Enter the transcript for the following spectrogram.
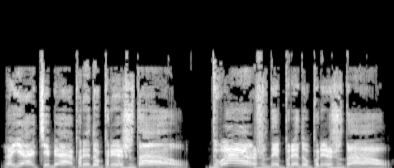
но я тебя предупреждал, дважды предупреждал».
